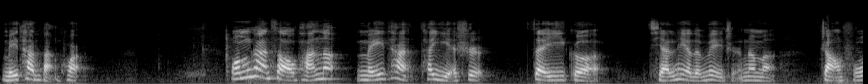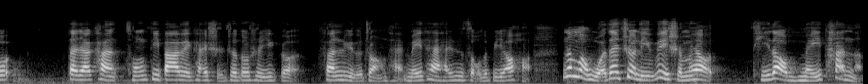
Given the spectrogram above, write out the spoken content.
煤炭板块。我们看早盘呢，煤炭它也是在一个前列的位置，那么涨幅。大家看，从第八位开始，这都是一个翻绿的状态，煤炭还是走的比较好。那么我在这里为什么要提到煤炭呢？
